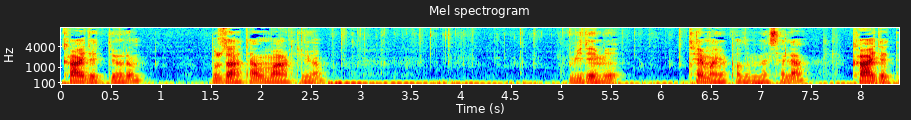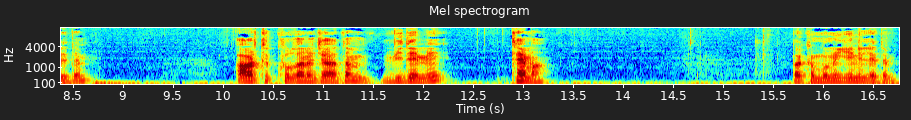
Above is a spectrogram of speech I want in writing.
Kaydet diyorum. Bu zaten var diyor. Videmi tema yapalım mesela. Kaydet dedim. Artık kullanıcı adım Videmi tema. Bakın bunu yeniledim.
